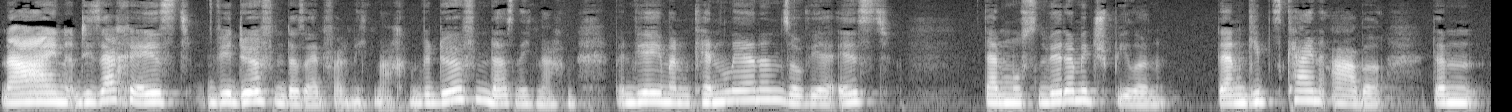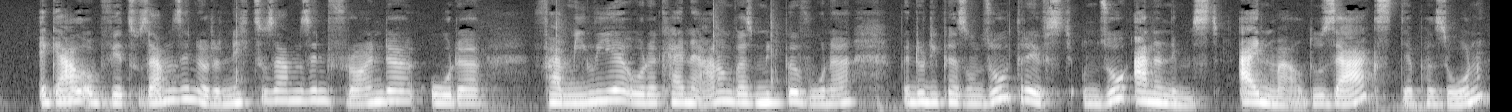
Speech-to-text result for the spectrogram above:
Nein, die Sache ist, wir dürfen das einfach nicht machen. Wir dürfen das nicht machen. Wenn wir jemanden kennenlernen, so wie er ist, dann müssen wir damit spielen. Dann gibt es kein Aber. Dann, egal ob wir zusammen sind oder nicht zusammen sind, Freunde oder Familie oder keine Ahnung was, Mitbewohner, wenn du die Person so triffst und so annimmst, einmal, du sagst der Person,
